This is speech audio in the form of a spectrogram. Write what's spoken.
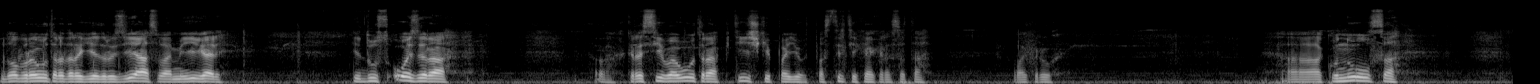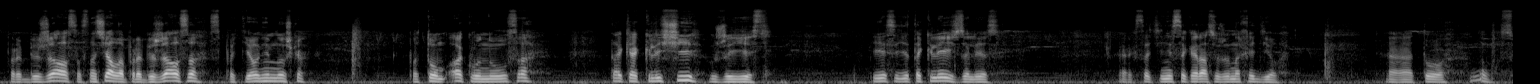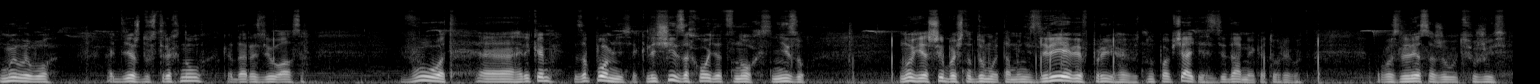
Доброе утро, дорогие друзья, с вами Игорь. Иду с озера. Красивое утро, птички поют. Посмотрите, какая красота вокруг. А, окунулся, пробежался. Сначала пробежался, спотел немножко. Потом окунулся. Так как клещи уже есть. Если где-то клещ залез. Кстати, несколько раз уже находил. А, то ну, смыл его, одежду стряхнул, когда развивался. Вот, э, запомните, клещи заходят с ног, снизу. Многие ошибочно думают, там они с деревьев прыгают. Ну, пообщайтесь с дедами, которые вот возле леса живут всю жизнь.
